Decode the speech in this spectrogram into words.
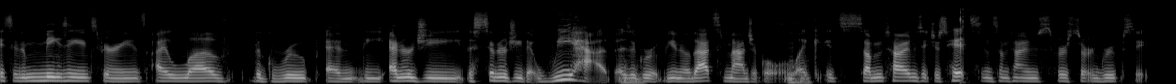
it's an amazing experience. I love the group and the energy, the synergy that we have as a mm-hmm. group. You know, that's magical. Mm-hmm. Like it's sometimes it just hits, and sometimes for certain groups it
